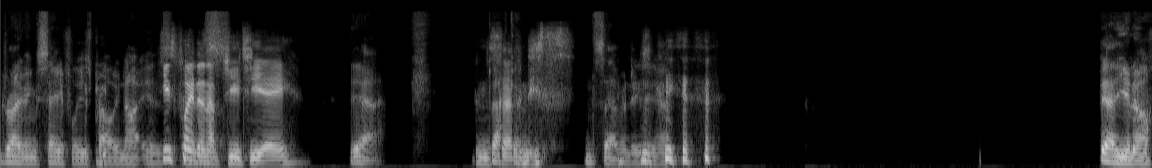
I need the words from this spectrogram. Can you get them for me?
driving safely is probably not his. He's played his- enough GTA Yeah, in the seventies. in the seventies. Yeah, yeah, you know,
